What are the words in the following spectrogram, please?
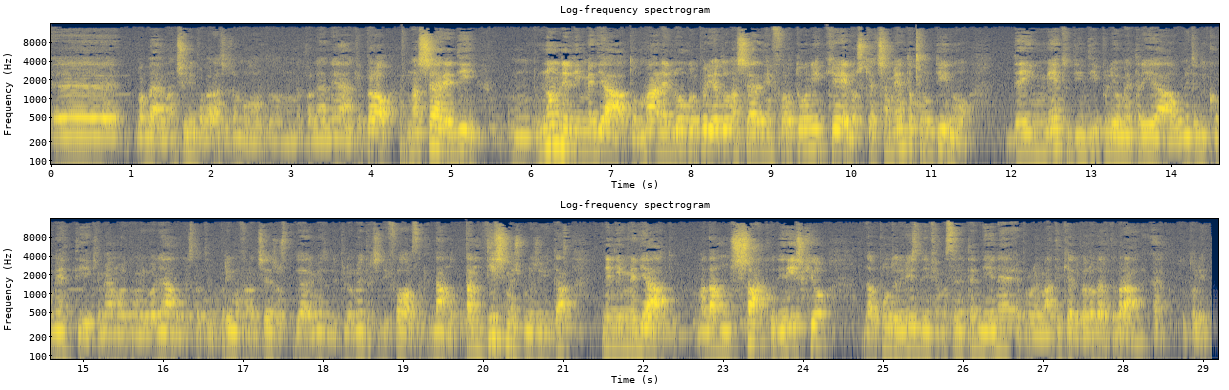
eh, vabbè Mancini poveraccio è già morto, non ne parliamo neanche, però una serie di non nell'immediato ma nel lungo periodo una serie di infortuni che lo schiacciamento continuo dei metodi di pliometria o metodi cometti, chiamiamoli come li vogliamo, che è stato il primo francese a studiare i metodi pliometrici di forza che danno tantissima esplosività nell'immediato ma danno un sacco di rischio dal punto di vista di infiammazione tendine e problematiche a livello vertebrale. Ecco, tutto lì.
